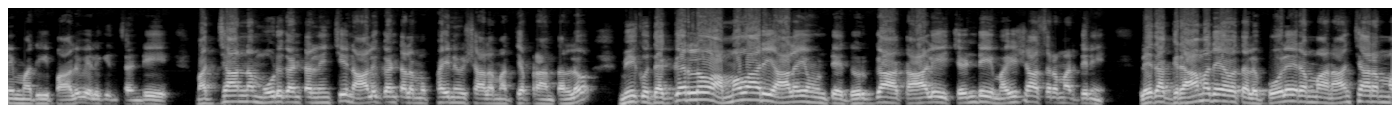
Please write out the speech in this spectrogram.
నిమ్మ దీపాలు వెలిగించండి. మధ్యాహ్నం మూడు గంటల నుంచి నాలుగు గంటల ముప్పై నిమిషాల మధ్య ప్రాంతంలో మీకు దగ్గరలో అమ్మవారి ఆలయం ఉంటే దుర్గా కాళీ చండి మహిషాసురమర్దిని లేదా గ్రామ దేవతలు పోలేరమ్మ నాంచారమ్మ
